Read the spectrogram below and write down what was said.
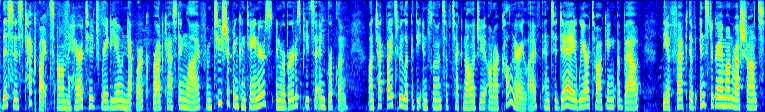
this is Tech Bites on the Heritage Radio Network, broadcasting live from two shipping containers in Roberta's Pizza in Brooklyn. On Tech Bites, we look at the influence of technology on our culinary life, and today we are talking about the effect of Instagram on restaurants,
